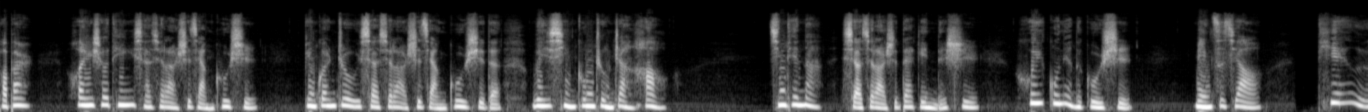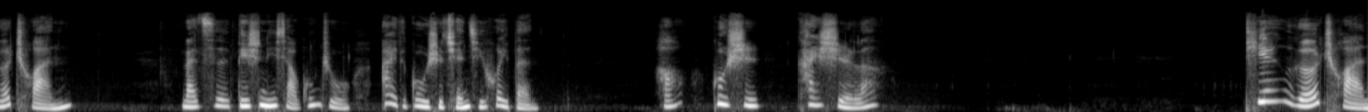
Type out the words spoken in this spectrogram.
宝贝儿，欢迎收听小雪老师讲故事，并关注小雪老师讲故事的微信公众账号。今天呢，小雪老师带给你的是灰姑娘的故事，名字叫《天鹅船》，来自迪士尼小公主爱的故事全集绘本。好，故事开始了，《天鹅船》。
